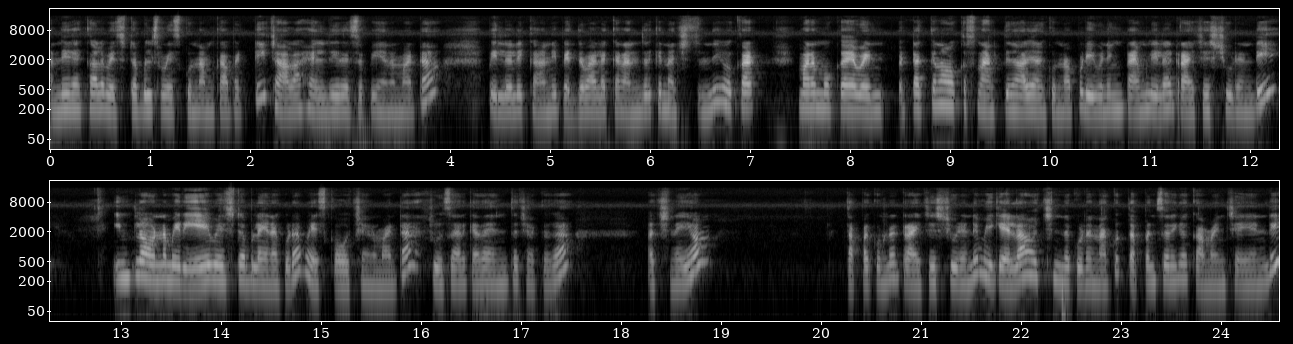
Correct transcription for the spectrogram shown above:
అన్ని రకాల వెజిటబుల్స్ వేసుకున్నాం కాబట్టి చాలా హెల్దీ రెసిపీ అనమాట పిల్లలకి కానీ పెద్దవాళ్ళకి కానీ అందరికీ నచ్చుతుంది. ఒక మనం ఒక టక్కున ఒక స్నాక్ తినాలి అనుకున్నప్పుడు ఈవినింగ్ టైంలో ఇలా ట్రై చేసి చూడండి. ఇంట్లో ఉన్న మీరు ఏ వెజిటబుల్ అయినా కూడా వేసుకోవచ్చు అనమాట చూసారు కదా ఎంత చక్కగా వచ్చినాయో. తప్పకుండా ట్రై చేసి చూడండి. మీకు ఎలా వచ్చిందో కూడా నాకు తప్పనిసరిగా కామెంట్ చేయండి.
